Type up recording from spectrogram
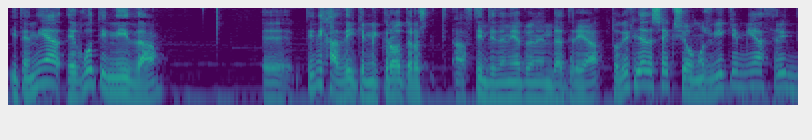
Η ταινία, εγώ την είδα ε, την είχα δει και μικρότερο αυτή την ταινία του 93. Το 2006 όμως βγήκε μια 3D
